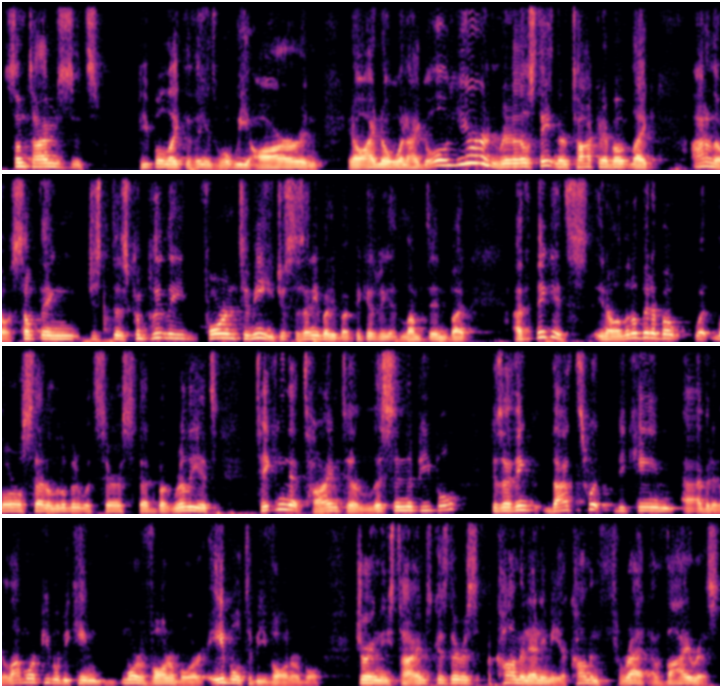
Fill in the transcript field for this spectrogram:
Sometimes it's people like to think it's what we are. And, you know, I know when I go, oh, you're in real estate and they're talking about like, I don't know, something just that's completely foreign to me, just as anybody, but because we get lumped in. But I think it's, you know, a little bit about what Laurel said, a little bit of what Sarah said, but really it's taking that time to listen to people because I think that's what became evident. A lot more people became more vulnerable or able to be vulnerable during these times because there was a common enemy, a common threat, a virus,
